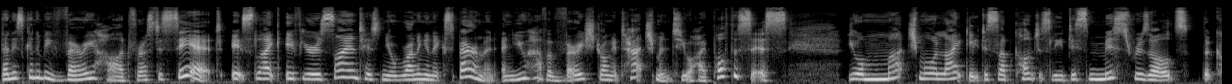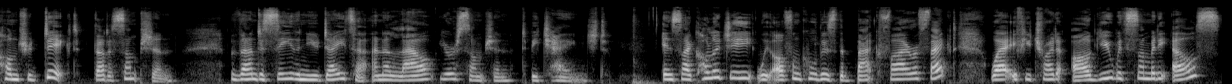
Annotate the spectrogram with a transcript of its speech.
then it's going to be very hard for us to see it. It's like if you're a scientist and you're running an experiment and you have a very strong attachment to your hypothesis, you're much more likely to subconsciously dismiss results that contradict that assumption than to see the new data and allow your assumption to be changed. In psychology, we often call this the backfire effect, where if you try to argue with somebody else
